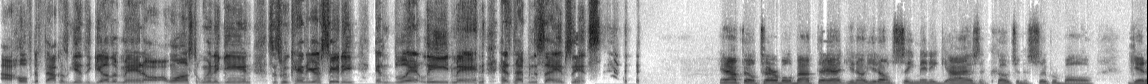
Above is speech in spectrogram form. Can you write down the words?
I hope the Falcons get it together, man. I, I want us to win again. Since we came to your city and blew that lead, man, has not been the same since. and I feel terrible about that. You know, you don't see many guys that coach in the Super Bowl get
